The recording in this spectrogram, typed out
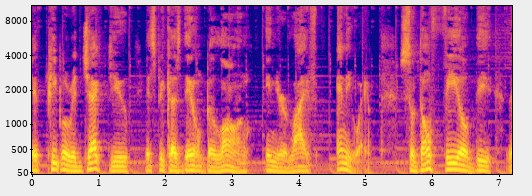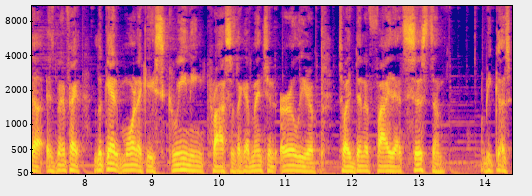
If people reject you, it's because they don't belong in your life anyway. So don't feel the, uh, as a matter of fact, look at it more like a screening process, like I mentioned earlier, to identify that system because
